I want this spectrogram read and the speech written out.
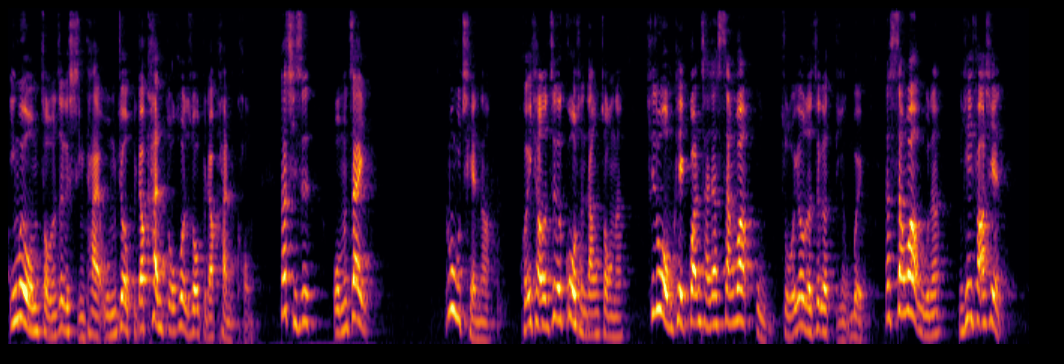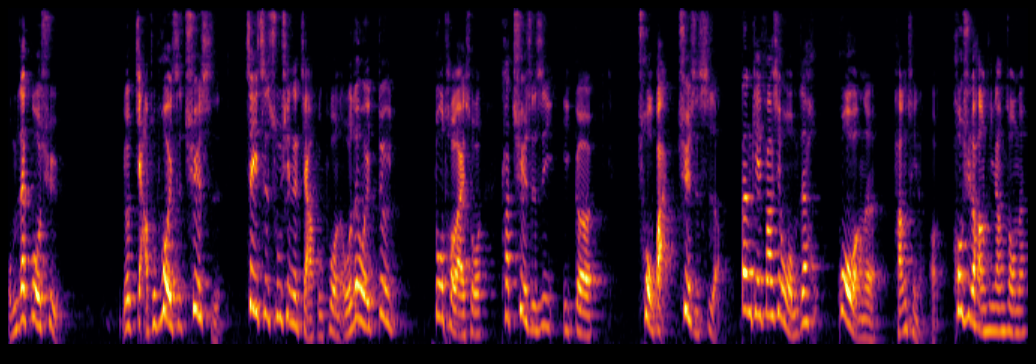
因为我们走的这个形态，我们就比较看多或者说比较看空。那其实我们在目前呢回调的这个过程当中呢。其实我们可以观察一下三万五左右的这个点位。那三万五呢？你可以发现我们在过去有假突破一次，确实这次出现的假突破呢，我认为对多头来说，它确实是一个挫败，确实是啊。但可以发现我们在过往的行情哦，后续的行情当中呢，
